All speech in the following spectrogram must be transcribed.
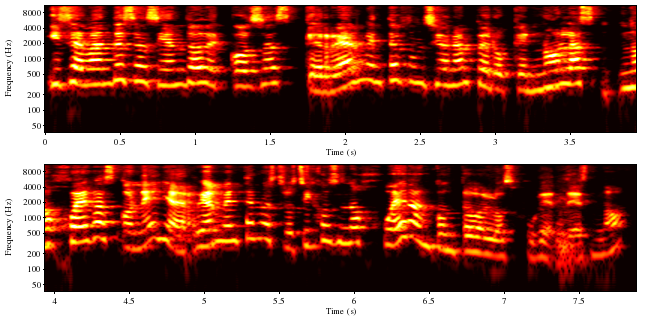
Y se van deshaciendo de cosas que realmente funcionan, pero que no las, no juegas con ellas. Realmente nuestros hijos no juegan con todos los juguetes, ¿no?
